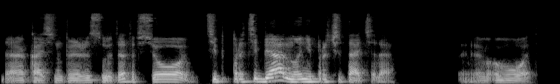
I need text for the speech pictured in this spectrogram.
да, Катя, например, рисует, это все типа про тебя, но не про читателя. Э, Вот.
